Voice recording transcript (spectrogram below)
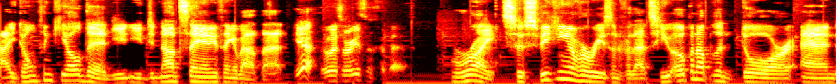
I don't think y'all did. You you did not say anything about that. Yeah, there was a reason for that. Right. So speaking of a reason for that, so you open up the door and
